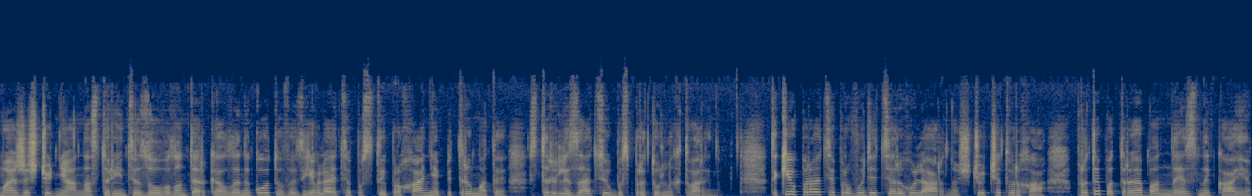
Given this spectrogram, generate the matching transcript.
Майже щодня на сторінці зооволонтерки Олени Котової з'являються пости прохання підтримати стерилізацію безпритульних тварин. Такі операції проводяться регулярно щочетверга, проте потреба не зникає.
